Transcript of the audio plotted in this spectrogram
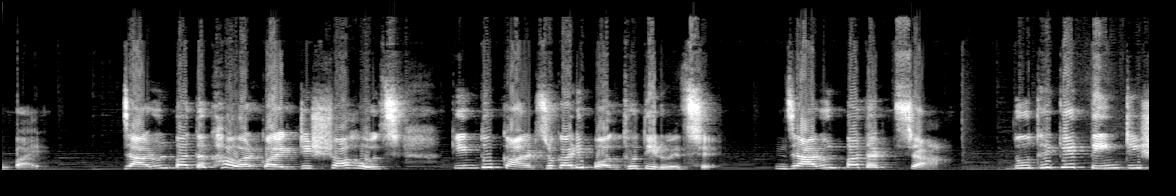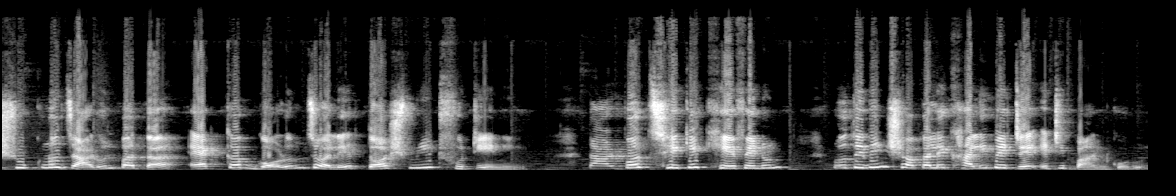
উপায়। জারুল পাতা খাওয়ার কয়েকটি সহজ কিন্তু কার্যকারী পদ্ধতি রয়েছে। জারুল পাতার চা দু থেকে তিনটি শুকনো জারুল পাতা, এক কাপ গরম জলে দশ মিনিট ফুটিয়ে নিন। তারপর ছেঁকে খেয়ে ফেলুন। প্রতিদিন সকালে খালি পেটে এটি পান করুন।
